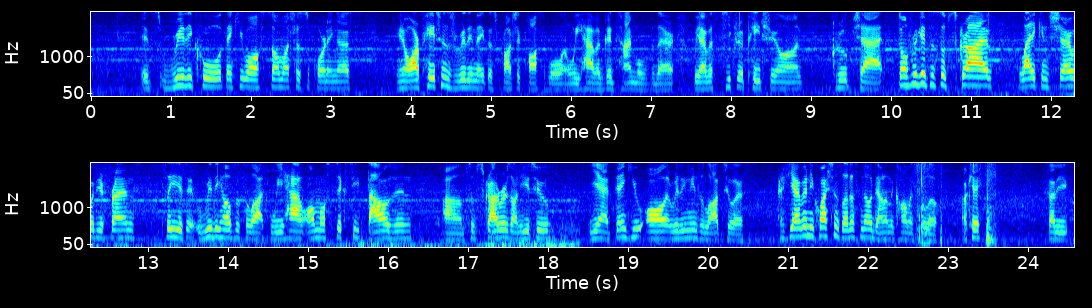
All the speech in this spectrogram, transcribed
It's really cool. Thank you all so much for supporting us. You know, our patrons really make this project possible and we have a good time over there. We have a secret Patreon group chat. Don't forget to subscribe, like, and share with your friends. Please, it really helps us a lot. We have almost 60,000 um, subscribers on YouTube. Yeah, thank you all. It really means a lot to us. If you have any questions, let us know down in the comments below. Okay? Salut.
